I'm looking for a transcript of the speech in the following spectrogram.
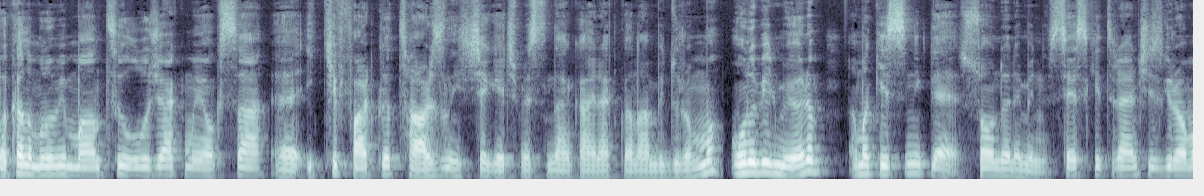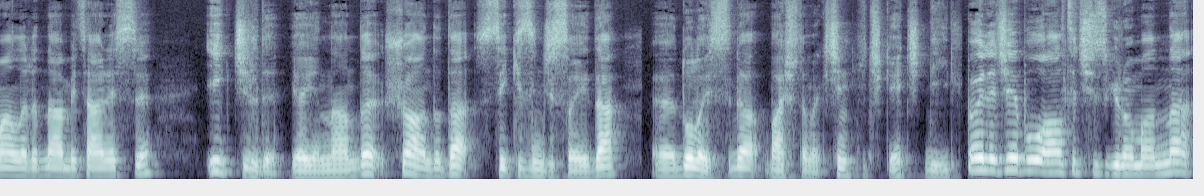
Bakalım bunun bir mantığı olacak mı yoksa e, iki farklı tarzın iç içe geçmesinden kaynaklanan bir durum mu? Onu bilmiyorum ama kesinlikle son dönemin ses getiren çizgi romanlarından bir tanesi. İlk cildi yayınlandı. Şu anda da 8. sayıda. E, dolayısıyla başlamak için hiç geç değil. Böylece bu 6 çizgi romanla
